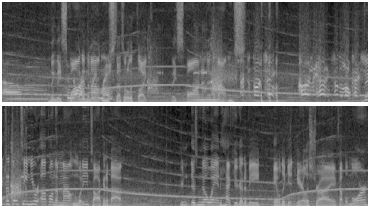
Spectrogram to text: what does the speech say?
um... I think they spawned in the mountains. That's what it looked like. They spawned in the mountains. Victor 13, currently heading to the location. Victor 13, you were up on the mountain. What are you talking about? You're, there's no way in heck you're going to be able to get here. Let's try a couple more.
